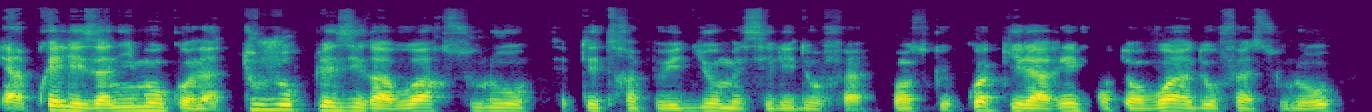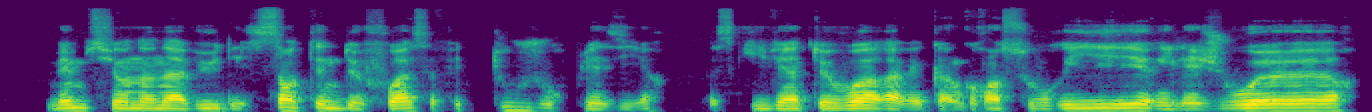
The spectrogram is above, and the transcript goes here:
Et après, les animaux qu'on a toujours plaisir à voir sous l'eau, c'est peut-être un peu idiot, mais c'est les dauphins. Je pense que quoi qu'il arrive, quand on voit un dauphin sous l'eau, même si on en a vu des centaines de fois, ça fait toujours plaisir. Parce qu'il vient te voir avec un grand sourire, il est joueur.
